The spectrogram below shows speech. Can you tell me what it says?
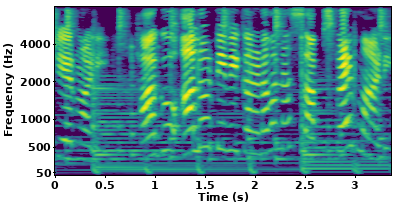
ಶೇರ್ ಮಾಡಿ. ಹಾಗೂ ಅಲೋ ಟಿವಿ ಕನ್ನಡವನ್ನು ಸಬ್ಸ್ಕ್ರೈಬ್ ಮಾಡಿ.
